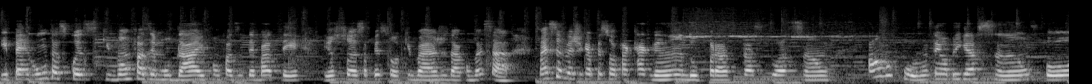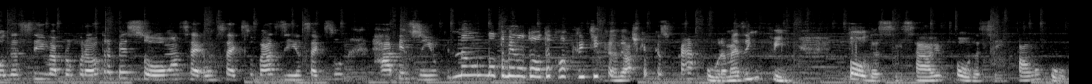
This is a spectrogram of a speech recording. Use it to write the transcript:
e pergunta as coisas que vão fazer mudar e vão fazer debater, eu sou essa pessoa que vai ajudar a conversar. Mas se eu vejo que a pessoa tá cagando pra, pra situação, pau no cu, não tem obrigação, foda-se, vai procurar outra pessoa, uma um sexo vazio, um sexo rapidinho. Não, não também não tô, tô criticando, eu acho que é porque eu sou cara pura, mas enfim. Foda-se, sabe? Foda-se. Pau no cu.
